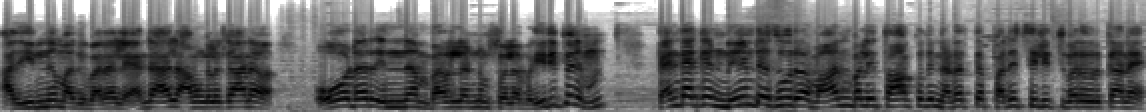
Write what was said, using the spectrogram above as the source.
அது இன்னும் அது வரல. என்றால் அவங்களுக்கான ஓர்டர் இன்னும் வரலன்னு சொல்ல இருப்பினும் பெண்டகன் நீண்ட தூர வான்வழி தாக்குதல் நடத்த பரிசீலித்து வருவதற்கான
